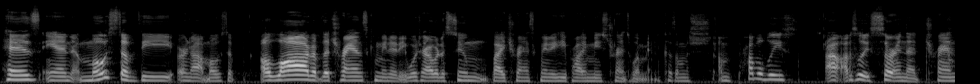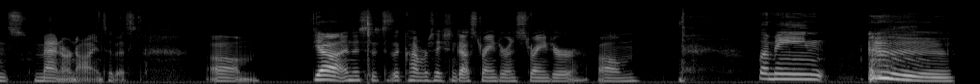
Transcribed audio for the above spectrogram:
his and most of the, or not most of, a lot of the trans community, which I would assume by trans community he probably means trans women, because I'm I'm probably absolutely certain that trans men are not into this. Um, yeah, and it's just the conversation got stranger and stranger. Um, I mean, it's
